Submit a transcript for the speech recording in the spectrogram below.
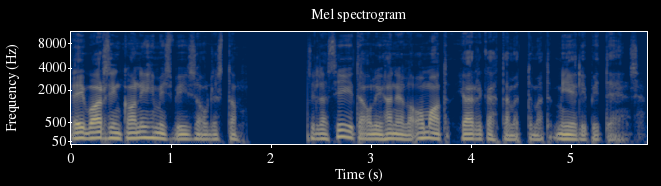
Ei varsinkaan ihmisviisaudesta, sillä siitä oli hänellä omat järkähtämättömät mielipiteensä.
